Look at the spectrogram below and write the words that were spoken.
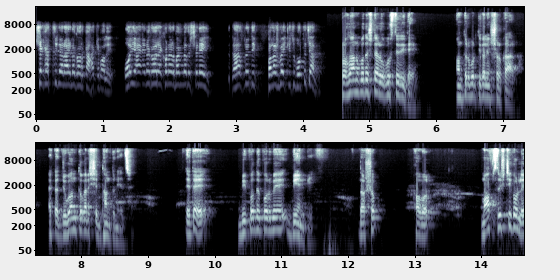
শেখ হাসিনার আয়নাঘর কাহাকে বলে। ওই আয়নাঘর এখন আর বাংলাদেশে নেই। রাজনৈতিক, পলাশ ভাই, কিছু বলতে চান? প্রধান উপদেষ্টার উপস্থিতিতে অন্তর্বর্তীকালীন সরকার একটা যুগান্তকারী সিদ্ধান্ত নিয়েছে। এতে বিপদে পড়বে বিএনপি। দর্শক, খবর। মব সৃষ্টি করলে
